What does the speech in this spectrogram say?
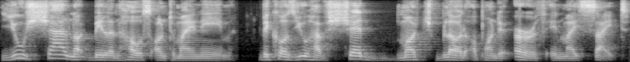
You shall not build an house unto my name, because you have shed much blood upon the earth in my sight.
